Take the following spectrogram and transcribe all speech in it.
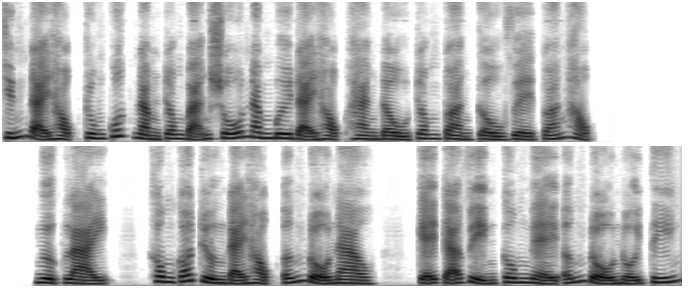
chính Đại học Trung Quốc nằm trong bảng số 50 đại học hàng đầu trong toàn cầu về toán học. Ngược lại, không có trường đại học Ấn Độ nào, kể cả Viện Công nghệ Ấn Độ nổi tiếng,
